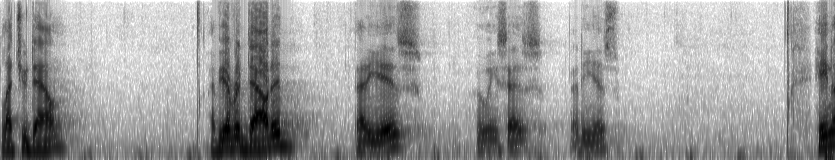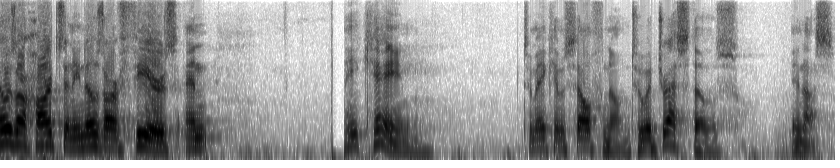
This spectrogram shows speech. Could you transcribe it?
let you down? Have you ever doubted that He is who He says that He is? He knows our hearts and He knows our fears, and He came to make Himself known, to address those in us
